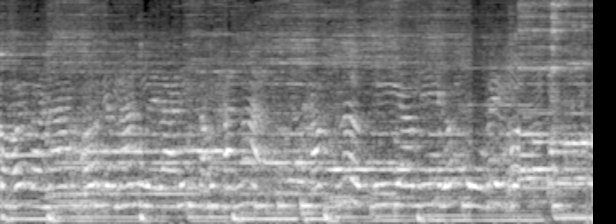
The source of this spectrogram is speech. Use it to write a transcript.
บอกไว้ก่อนนะเพาะะนั้นเวลานี้สำคัญมากครับเลิกดียามีหลวงปู่ให้คน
